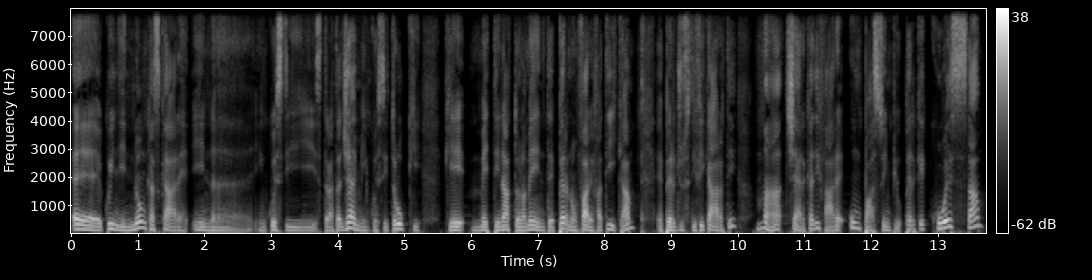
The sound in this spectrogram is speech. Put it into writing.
Eh, quindi non cascare in, eh, in, questi stratagemmi, in questi trucchi che mette in atto la mente per non fare fatica e per giustificarti, ma cerca di fare un passo in più perché questa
